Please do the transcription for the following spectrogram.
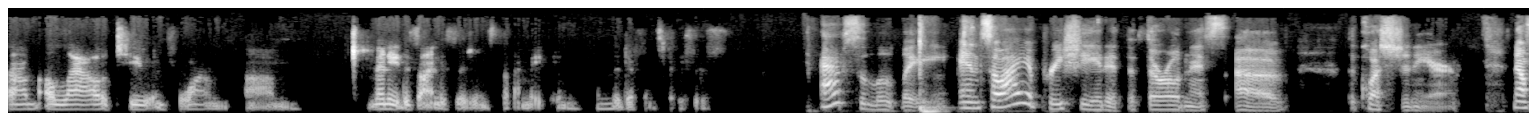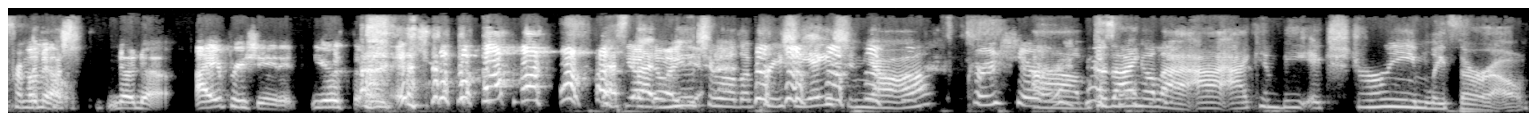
um, allow to inform um, many design decisions that I make in, in the different spaces. Absolutely. And so I appreciated the thoroughness of the questionnaire. Now, from oh, the no, question- no, no, I appreciate it. Your thoroughness. That's that no mutual idea. appreciation, y'all. For sure. Because um, I ain't gonna lie, I, I can be extremely thorough.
